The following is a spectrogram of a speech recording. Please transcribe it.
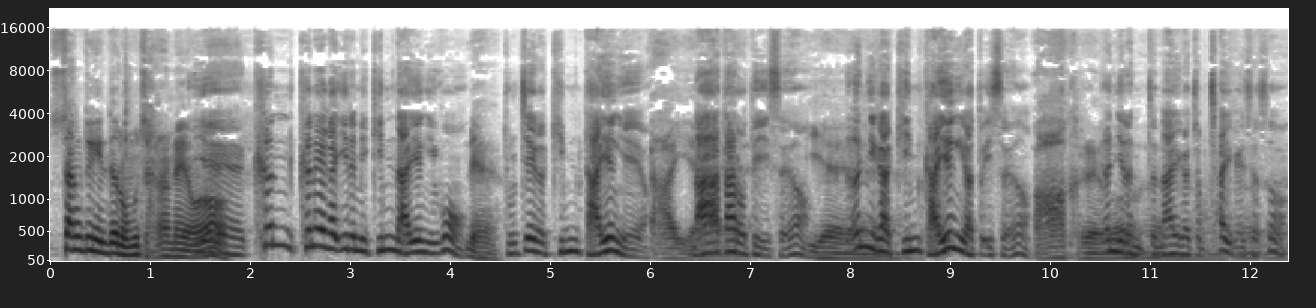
쌍둥이인데 너무 잘하네요. 예, 큰, 큰 애가 이름이 김나영이고, 네. 둘째가 김다영이에요. 아, 예. 나다로 돼 있어요. 예. 언니가 김가영이가 또 있어요. 아 그래요. 언니는 저 나이가 좀 차이가 있어서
